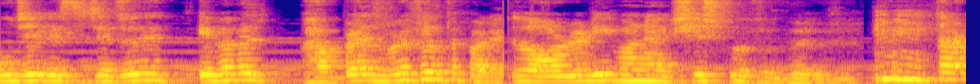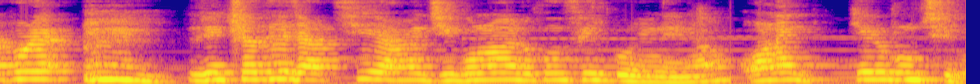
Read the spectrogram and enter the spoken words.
বুঝে গেছি যে যদি এভাবে ভাবড়ায় ধরে ফেলতে পারে তাহলে অলরেডি মানে শেষ করে ফেলবে তারপরে রিক্সা দিয়ে যাচ্ছি আমি জীবনে এরকম ফিল করিনি না। অনেক কীরকম ছিল।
